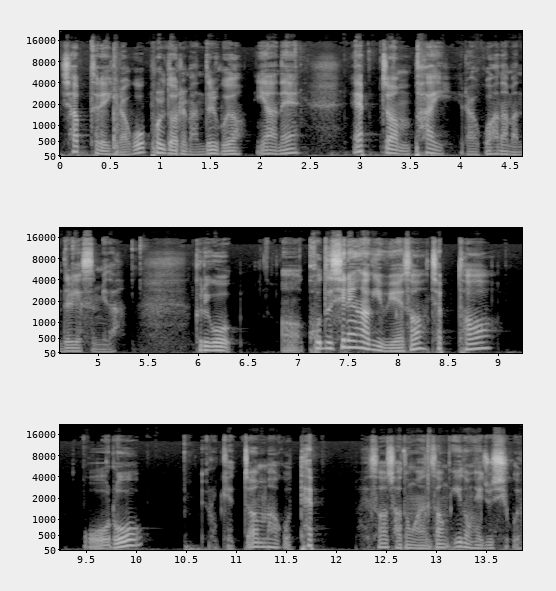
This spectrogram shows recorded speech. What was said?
샵 트랙이라고 폴더를 만들고요. 이 안에 app.py라고 하나 만들겠습니다. 그리고 어, 코드 실행하기 위해서 챕터 5로 이렇게 점하고 탭 해서 자동 완성 이동해 주시고요.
